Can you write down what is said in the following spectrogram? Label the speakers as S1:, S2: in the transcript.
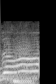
S1: changed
